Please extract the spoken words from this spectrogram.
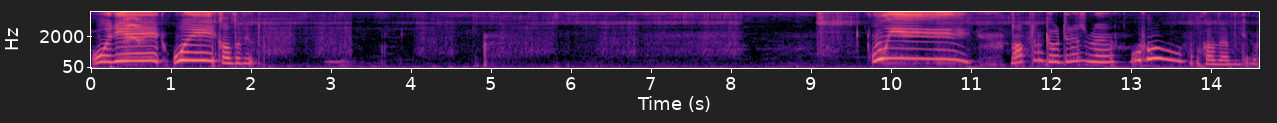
Oy, oy kaldırıyordu. Oy! Ne yaptım gördünüz mü? Uhu! Kaldırabiliyorum.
